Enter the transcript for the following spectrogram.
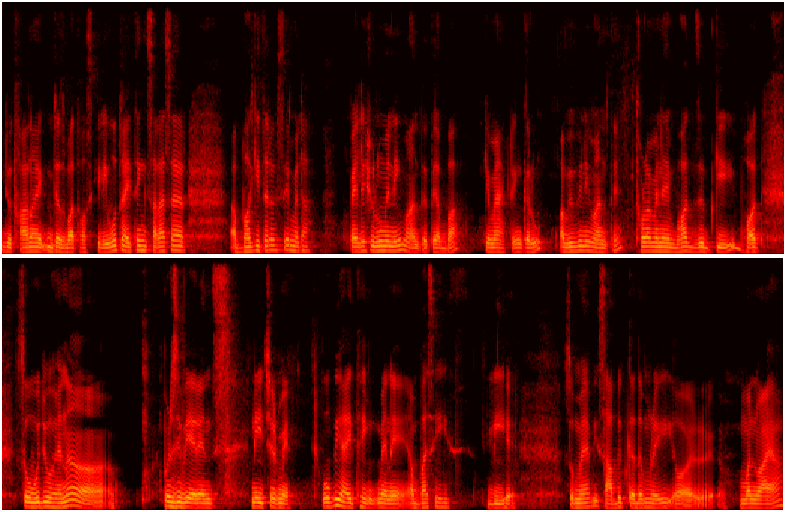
جو تھا نا، ایک جذبہ تھا اس کے لیے۔ وہ تو آئی تھنک سراسر ابا کی طرف سے ملا۔ پہلے شروع میں نہیں مانتے تھے ابا کہ میں ایکٹنگ کروں، ابھی بھی نہیں مانتے۔ تھوڑا میں نے بہت ضد کی، بہت سو وہ جو ہے نا پرزیویئرنس نیچر میں، وہ بھی آئی تھنک میں نے ابا سے ہی لی ہے۔ سو میں بھی ثابت قدم رہی اور منوایا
